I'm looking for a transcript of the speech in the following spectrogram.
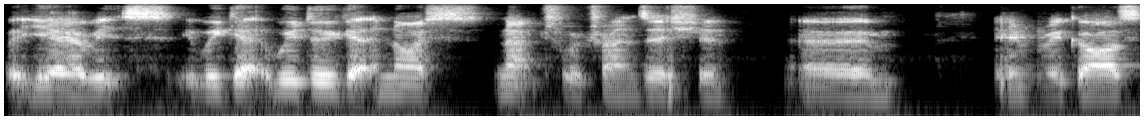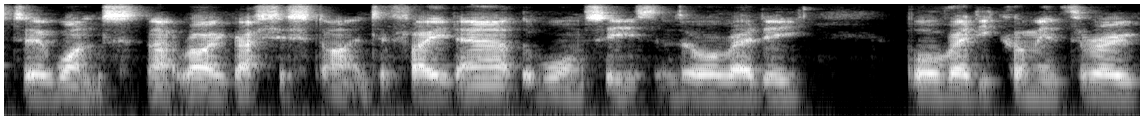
But yeah, it's we get we do get a nice natural transition. Um, in regards to once that ryegrass is starting to fade out, the warm season's already already coming through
